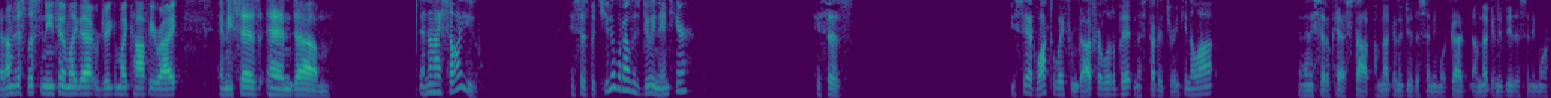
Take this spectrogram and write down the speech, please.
And I'm just listening to him like that. We're drinking my coffee, right? And he says, and, um, and then I saw you. He says, but you know what I was doing in here? He says, you see, I'd walked away from God for a little bit and I started drinking a lot. And then he said, okay, I stop. I'm not going to do this anymore. God, I'm not going to do this anymore.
